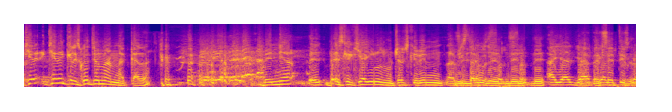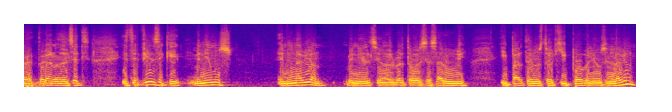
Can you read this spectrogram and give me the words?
¿quieren, quieren que les cuente una nacada? Venía, eh, es que aquí hay unos muchachos que vienen a Sí, visitarnos ya, de, de- de- ah, ya, ya, del Cetis, bueno, del Cetis. Este, fíjense que veníamos en un avión, venía el señor Alberto García Sarubi y parte de nuestro equipo veníamos en el avión.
